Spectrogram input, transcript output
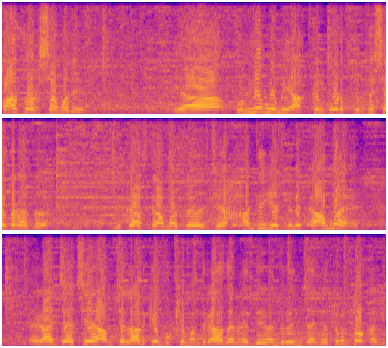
पाच वर्षामध्ये या पुण्यभूमी अक्कलकोट तीर्थक्षेत्राचं विकास कामाचं जे हाती घेतलेले कामं आहेत ते राज्याचे आमचे लाडके मुख्यमंत्री आदरणीय देवेंद्रजींच्या नेतृत्वाखाली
